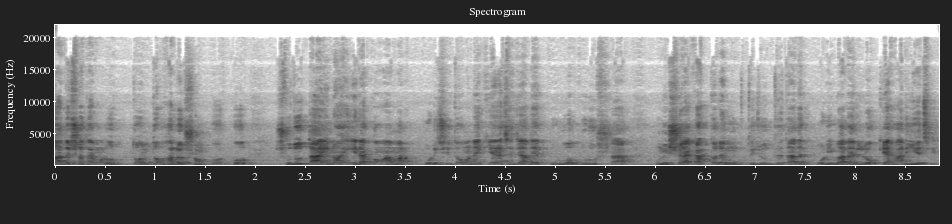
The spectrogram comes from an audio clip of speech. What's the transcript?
তাদের সাথে আমার অত্যন্ত ভালো সম্পর্ক। শুধু তাই নয়, এরকম আমার পরিচিত অনেকে আছে যাদের পূর্বপুরুষরা উনিশশো একাত্তরে মুক্তিযুদ্ধে তাদের পরিবারের লোককে হারিয়েছিল।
